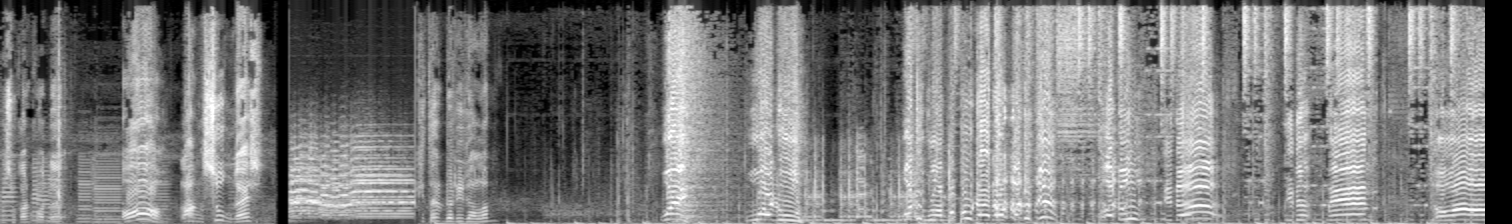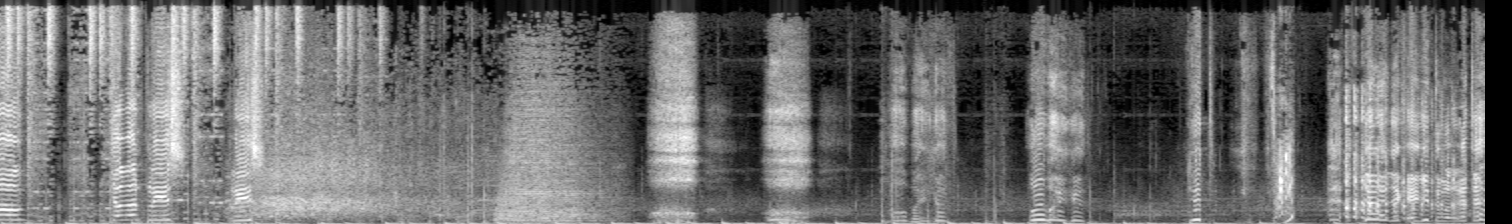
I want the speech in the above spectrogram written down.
Masukkan kode. Oh, langsung guys. Kita udah di dalam. Woi, waduh, waduh belum apa apa udah ada padutnya. Waduh, tidak, tidak, men, tolong, jangan please, please. Oh, oh, oh my god, oh my god, dia jalannya kayak gitu banget ya.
